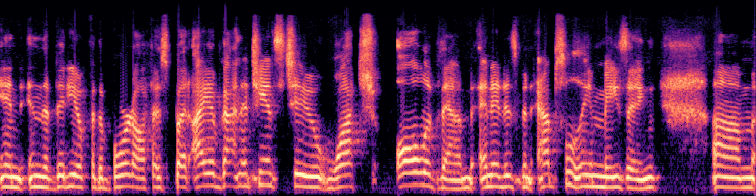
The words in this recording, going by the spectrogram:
in, in the video for the board office. But I have gotten a chance to watch all of them. And it has been absolutely amazing um,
